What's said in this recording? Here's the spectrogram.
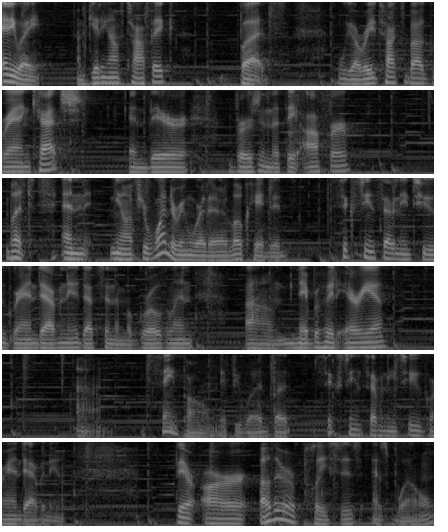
anyway, I'm getting off topic, but we already talked about Grand Catch and their version that they offer but, and, you know, if you're wondering where they're located, 1672 Grand Avenue, that's in the Mac-Groveland um, neighborhood area. um, St. Paul, if you would, but 1672 Grand Avenue. There are other places as well.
